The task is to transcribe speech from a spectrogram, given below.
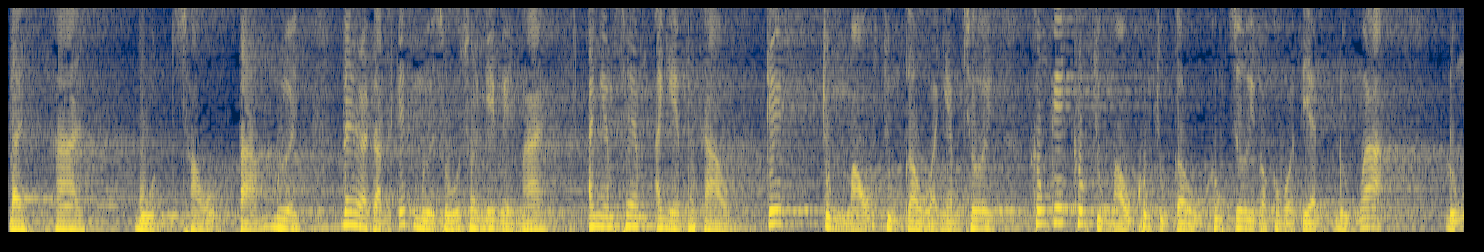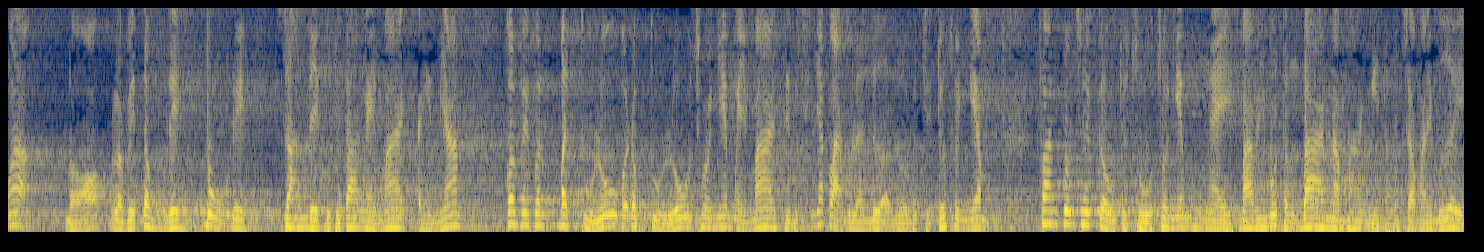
đây 2 4 6 8 10 đây là dàn kết 10 số cho anh em ngày mai. Anh em xem, anh em tham khảo. Kết trùng máu, trùng cầu anh em chơi. Không kết, không trùng máu, không trùng cầu, không chơi và không vào tiền. Đúng ạ? Đúng ạ? Đó là về tổng đề, bộ đề gian đề của chúng ta ngày mai. Anh em nhé còn về phần bạch thủ lô và độc thủ lô cho anh em ngày mai thì mình sẽ nhắc lại một lần nữa rồi mình sẽ chốt cho anh em. Phan Quân chơi cầu chốt số cho anh em ngày 31 tháng 3 năm 2020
